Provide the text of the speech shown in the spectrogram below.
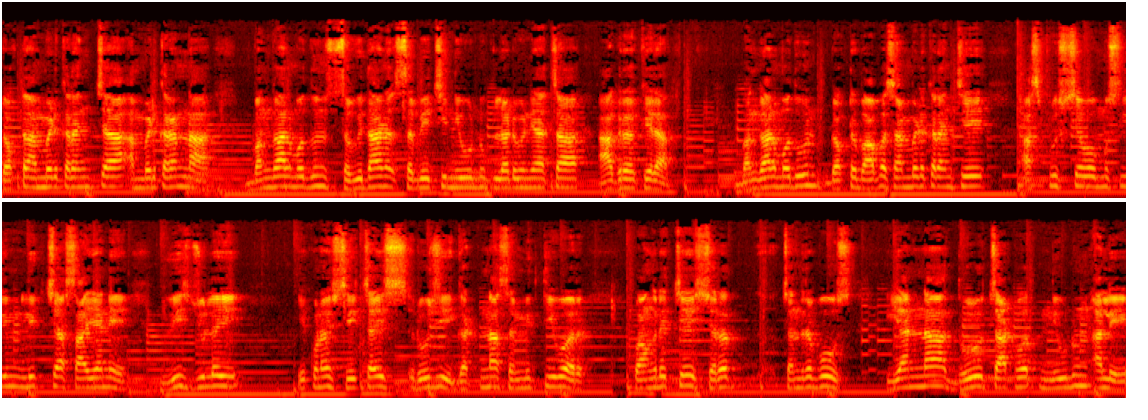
डॉक्टर आंबेडकरांच्या आंबेडकरांना बंगालमधून संविधान सभेची निवडणूक लढविण्याचा आग्रह केला. बंगालमधून डॉक्टर बाबासाहेब आंबेडकरांचे अस्पृश्य व मुस्लिम लीगच्या साह्याने वीस जुलै एकोणीसशे सेहेचाळीस रोजी घटना समितीवर काँग्रेसचे शरद चंद्र बोस यांना धूळ चाटवत निवडून आले.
